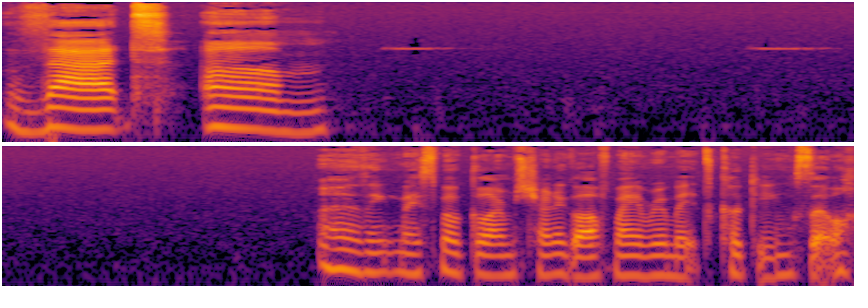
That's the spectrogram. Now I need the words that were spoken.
that um, I think my smoke alarm's trying to go off. My roommate's cooking, so,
